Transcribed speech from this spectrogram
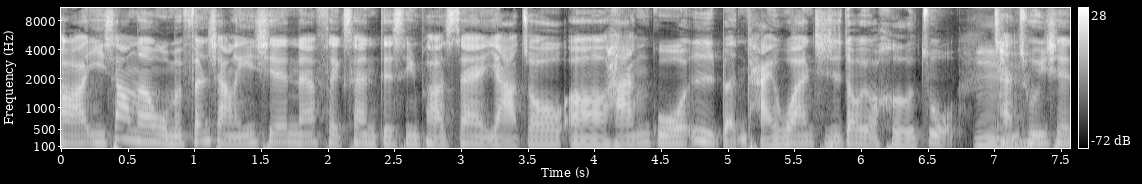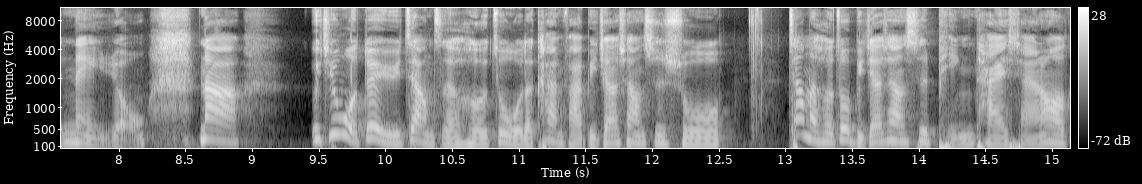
好啊，以上呢，我们分享了一些 Netflix 和 Disney Plus 在亚洲，呃，韩国、日本、台湾其实都有合作，产出一些内容。嗯、那其实我对于这样子的合作，我的看法比较像是说，这样的合作比较像是平台想要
